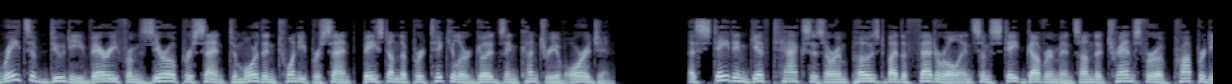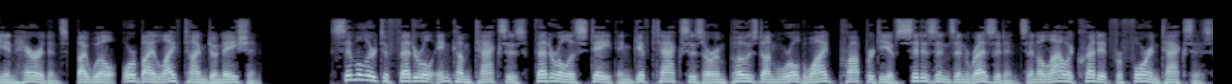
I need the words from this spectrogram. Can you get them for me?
Rates of duty vary from 0% to more than 20%, based on the particular goods and country of origin. Estate and gift taxes are imposed by the federal and some state governments on the transfer of property inheritance, by will, or by lifetime donation. Similar to federal income taxes, federal estate and gift taxes are imposed on worldwide property of citizens and residents and allow a credit for foreign taxes.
